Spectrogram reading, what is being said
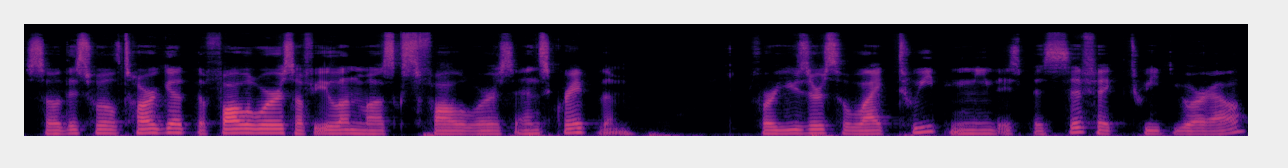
So this will target the followers of Elon Musk's followers and scrape them. For users who like tweet, you need a specific tweet URL.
